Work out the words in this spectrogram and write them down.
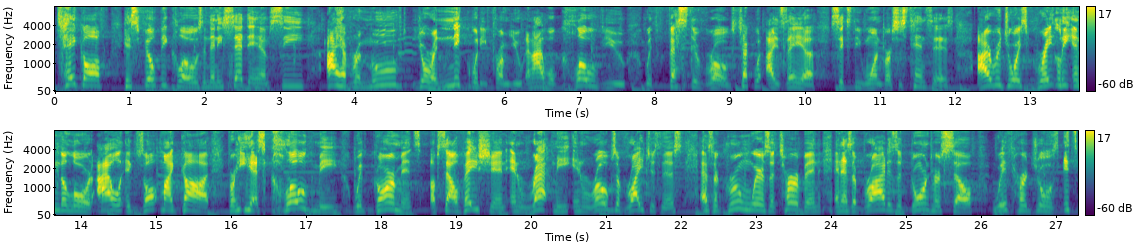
Take off his filthy clothes. And then he said to him, See, I have removed your iniquity from you, and I will clothe you with festive robes. Check what Isaiah 61, verses 10 says I rejoice greatly in the Lord. I will exalt my God, for he has clothed me with garments of salvation and wrapped me in robes of righteousness, as a groom wears a turban, and as a bride has adorned herself with her jewels. It's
